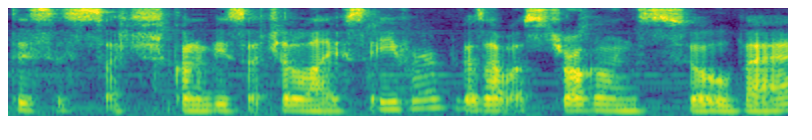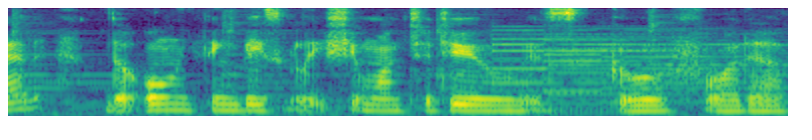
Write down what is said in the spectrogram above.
this is such gonna be such a lifesaver because I was struggling so bad. The only thing basically she wanted to do is go for the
